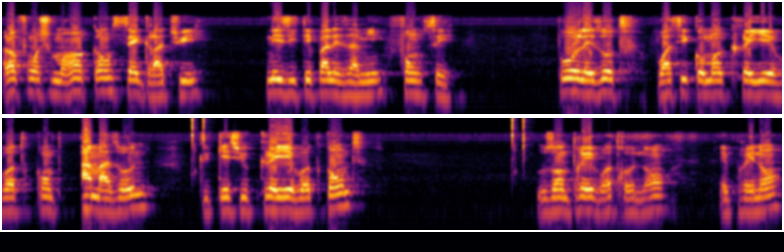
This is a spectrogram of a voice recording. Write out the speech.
Alors, franchement, quand c'est gratuit, n'hésitez pas, les amis, foncez. Pour les autres, voici comment créer votre compte Amazon. Cliquez sur créer votre compte. Vous entrez votre nom et prénom.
